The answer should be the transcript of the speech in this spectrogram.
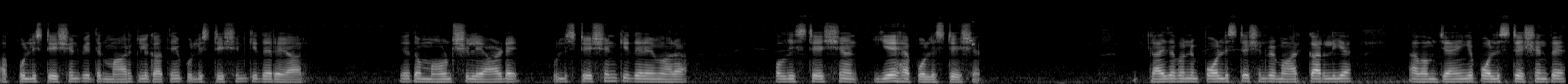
अब पुलिस स्टेशन पे इधर मार्क लगाते हैं। पुलिस स्टेशन किधर है यार? ये तो माउंट शिलियार्ड है। पुलिस स्टेशन किधर है हमारा? पुलिस स्टेशन ये है पुलिस स्टेशन गाइस अब हमने पुलिस स्टेशन पे मार्क कर लिया। अब हम जाएँगे पुलिस स्टेशन पे।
